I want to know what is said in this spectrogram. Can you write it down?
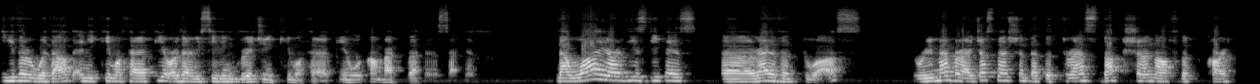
either without any chemotherapy or they're receiving bridging chemotherapy. And we'll come back to that in a second. Now, why are these details uh, relevant to us? Remember, I just mentioned that the transduction of the CAR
